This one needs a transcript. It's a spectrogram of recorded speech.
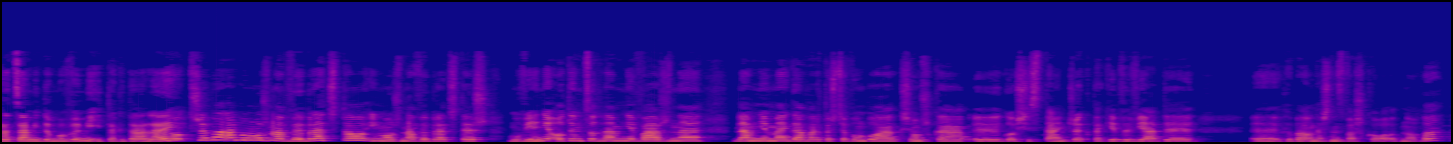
pracami domowymi i tak dalej. No trzeba albo można wybrać to i można wybrać też mówienie o tym, co dla mnie ważne. Dla mnie mega wartościową była książka y, Gosi Stańczyk, takie wywiady, y, chyba ona się nazywa Szkoła od nowa.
